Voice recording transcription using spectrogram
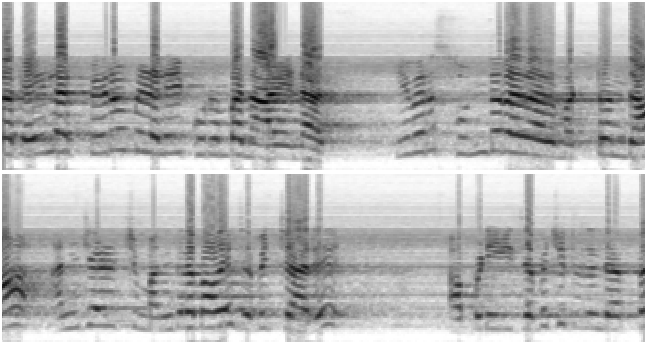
வகையில பெருமிழலை குடும்ப நாயனார். இவர் சுந்தரர் மட்டும்தான் அஞ்சழிச்சு மந்திரமாவே ஜபிச்சாரு. அப்படி ஜபிச்சுட்டு இருந்தப்ப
